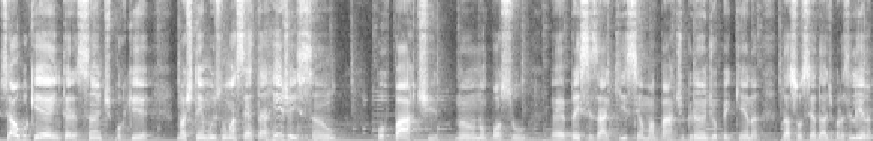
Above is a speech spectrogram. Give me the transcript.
Isso é algo que é interessante porque nós temos uma certa rejeição por parte, não, não posso é, precisar aqui se é uma parte grande ou pequena da sociedade brasileira,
